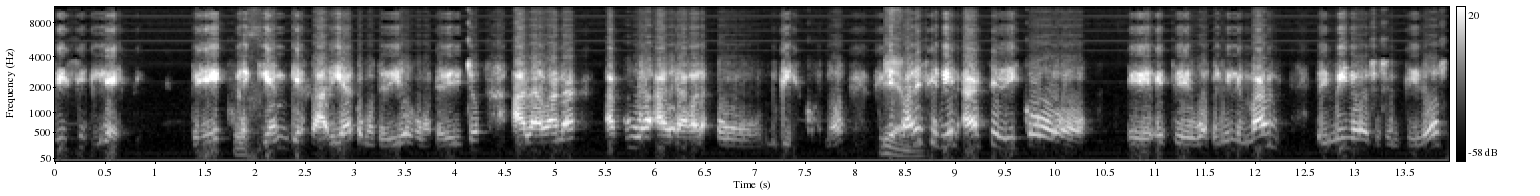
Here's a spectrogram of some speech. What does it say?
Dizzy Gillespie, de, de quien viajaría, como te digo, como te he dicho, a La Habana a Cuba a grabar un disco, te parece bien, a este disco, eh, este Watermelon Man, de 1962,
